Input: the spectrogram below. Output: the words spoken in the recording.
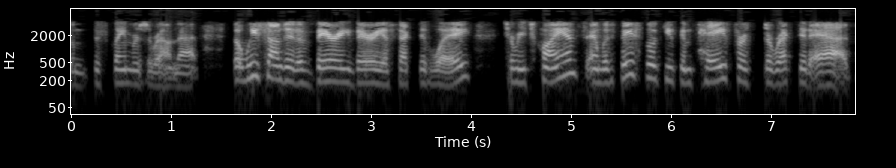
some disclaimers around that. But we found it a very, very effective way to reach clients. And with Facebook, you can pay for directed ads,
